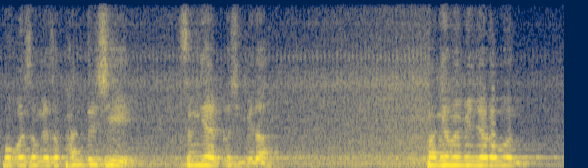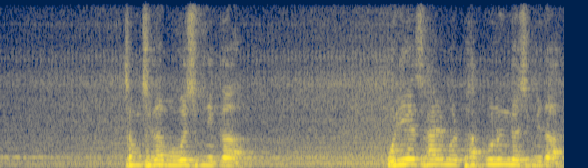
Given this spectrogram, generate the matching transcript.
보궐선거에서 반드시 승리할 것입니다. 레민 여러분 정치가 무엇입니까? 우리의 삶을 바꾸는 것입니다.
